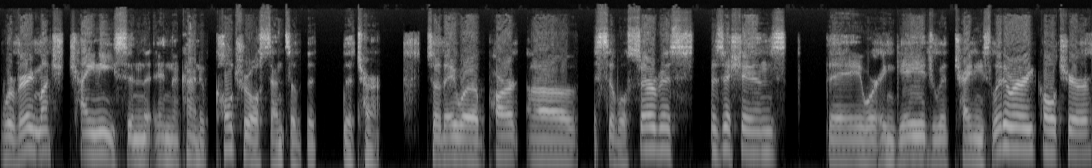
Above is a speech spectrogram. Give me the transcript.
were very much Chinese in the, in the kind of cultural sense of the, the term. So they were part of civil service positions. They were engaged with Chinese literary culture,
